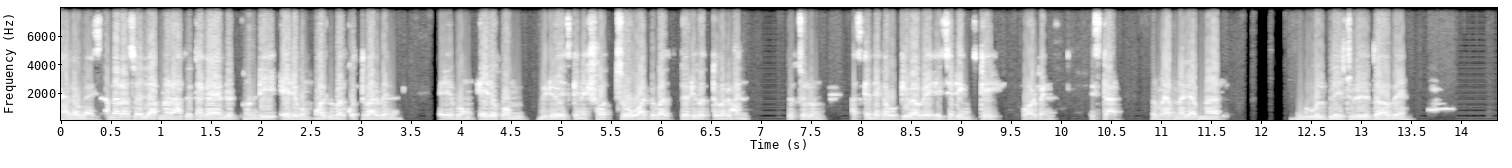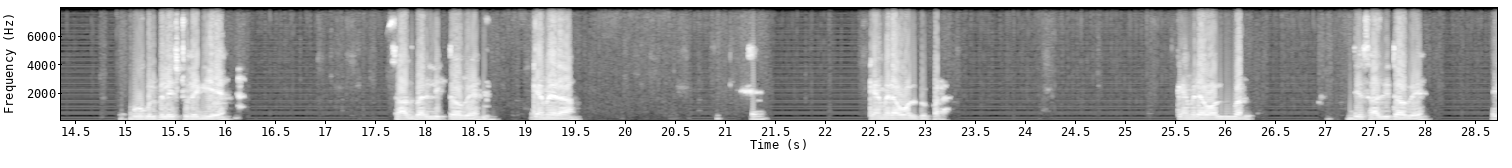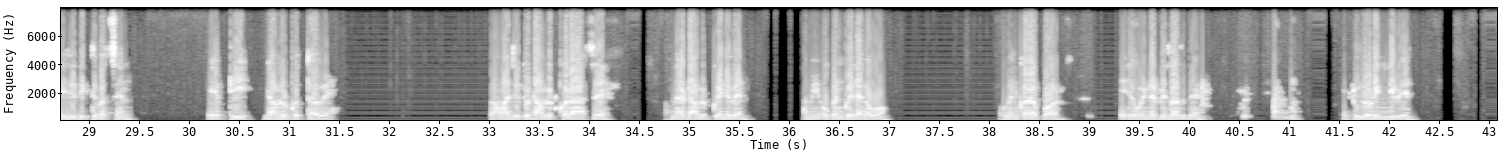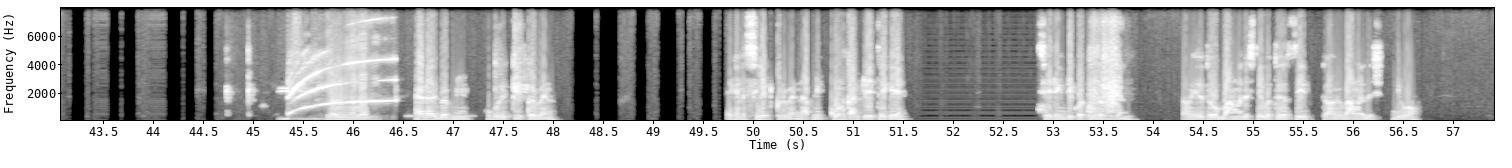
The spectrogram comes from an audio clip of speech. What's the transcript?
Hello guys আপনারা চাইলে আপনার হাতে থাকা অ্যান্ড্রয়েড ফোনটি এরকম ওয়ালপেপার করতে পারবেন এবং এরকম ভিডিও স্ক্রিনে স্বচ্ছ ওয়ালপেপার তৈরি করতে পারবেন। তো চলুন, আজকে দেখাবো কীভাবে এই সেটিংসটি করবেন। স্টার্ট প্রথমে আপনাকে আপনার গুগল প্লে স্টোরে যেতে হবে। গুগল প্লে স্টোরে গিয়ে সার্চ বারে লিখতে হবে camera camera wallpaper camera wallpaper দিয়ে সার্চ দিতে হবে। এই যে দেখতে পাচ্ছেন অ্যাপটি ডাউনলোড করতে হবে। তো আমার যেহেতু ডাউনলোড করা আছে, আপনারা ডাউনলোড করে নেবেন। আমি ওপেন করে দেখাবো। ওপেন করার পর এটা উইন্ডার পেজ আসবে। একটু লোডিং নিবে। লোডিং অ্যাড আসবে, আপনি উপরে ক্লিক করবেন। এখানে সিলেক্ট করবেন। আপনি কোন কান্ট্রি থেকে সেটিংটি করতে চাচ্ছেন আমি যেহেতু বাংলাদেশ থেকে করতে চাচ্ছি তো আমি বাংলাদেশ দিব।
